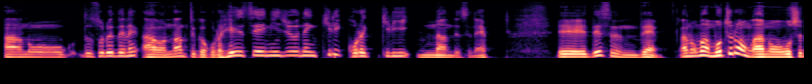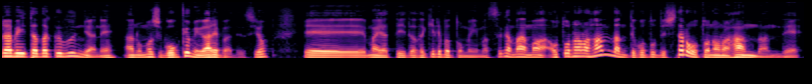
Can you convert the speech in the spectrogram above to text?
ああのー、それでねあのなんていうかこれ平成20年きりこれっきりなんですね、えー、ですんであの、まあ、もちろんあのお調べいただく分にはねあのもしご興味があればですよ、えーまあ、やっていただければと思いますがまあまあ大人の判断ってことでしたら大人の判断で、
